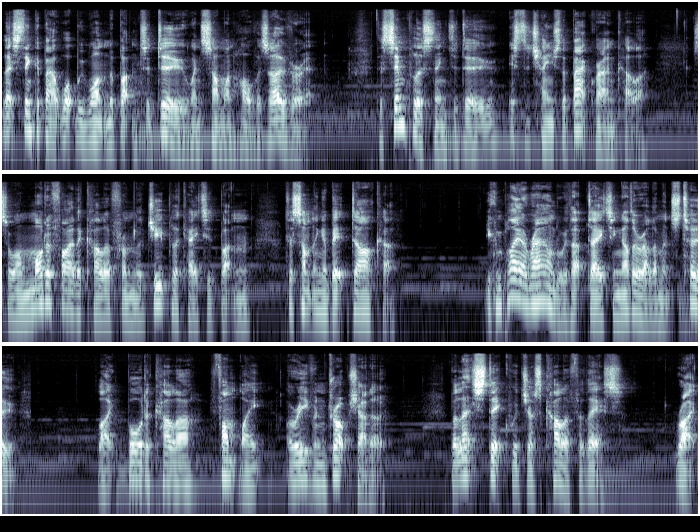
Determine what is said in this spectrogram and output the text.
Let's think about what we want the button to do when someone hovers over it. The simplest thing to do is to change the background color. So I'll modify the color from the duplicated button to something a bit darker. You can play around with updating other elements too, like border color, font weight, or even drop shadow. But let's stick with just color for this. Right,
